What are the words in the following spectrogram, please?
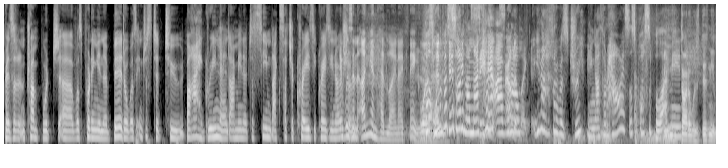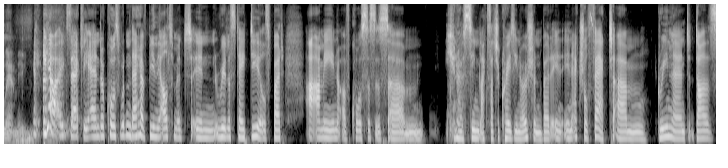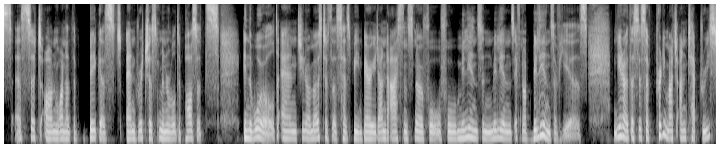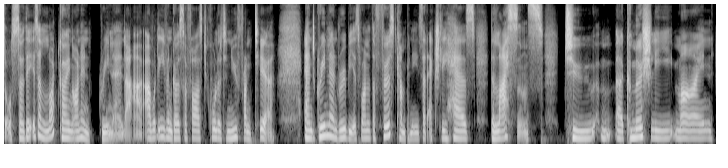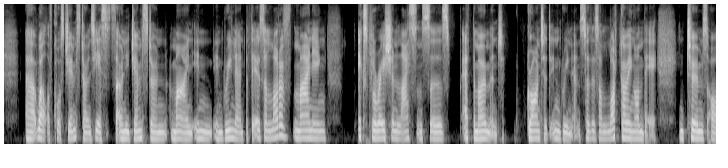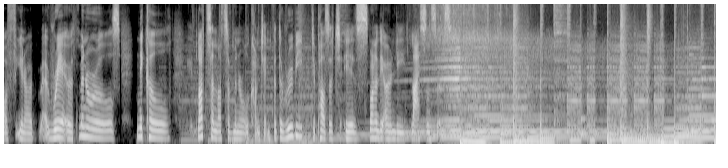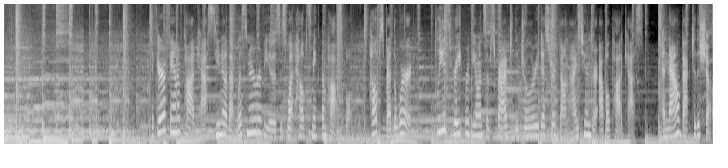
President Trump would uh, was putting in a bid or was interested to buy Greenland. I mean, it just seemed like such a crazy, crazy notion. It was an Onion headline, I think. Yeah. Well, all of a sudden, I'm like, hey, I, I, like you know, I thought I was dreaming. I thought, how is this possible? I mean, thought it was Disneyland, maybe. yeah, exactly. And of course, wouldn't that have been the ultimate in real estate deals? But I, I mean, of course, this is. Um, you know, seemed like such a crazy notion, but in, in actual fact, um, Greenland does uh, sit on one of the biggest and richest mineral deposits in the world. And, you know, most of this has been buried under ice and snow for, for millions and millions, if not billions of years. You know, this is a pretty much untapped resource. So there is a lot going on in Greenland. I, I, would even go so far as to call it a new frontier. And Greenland Ruby is one of the first companies that actually has the license to uh, commercially mine uh, well, of course, gemstones. Yes, it's the only gemstone mine in in Greenland, but there is a lot of mining exploration licenses at the moment granted in Greenland. So there's a lot going on there in terms of, you know, uh, rare earth minerals, nickel, lots and lots of mineral content. But the ruby deposit is one of the only licenses. If you're a fan of podcasts, you know that listener reviews is what helps make them possible. Help spread the word. Please rate, review, and subscribe to the Jewelry District on iTunes or Apple Podcasts. And now back to the show.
